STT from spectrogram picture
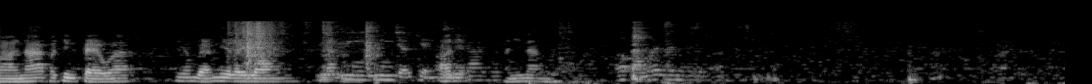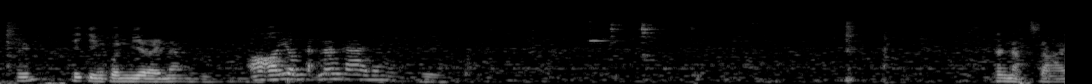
มานะเขาจึงแปลว่าเนี่ยแหวนมีอะไรลองนั่งมีมีเดี๋ยวเขียนอันนี้ได้ไหมอันนี้นั่งเออเอาไว้ไว้ไว้ไว้เฮ้ยที่จริงคนมีอะไรนั่งอยู่อ๋ออ๋อโยมนั่งได้ใช่ไหม ถนัดซ้าย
